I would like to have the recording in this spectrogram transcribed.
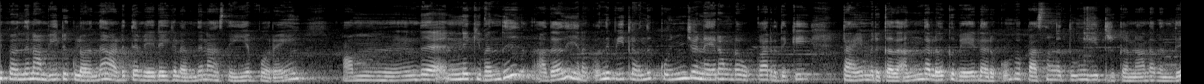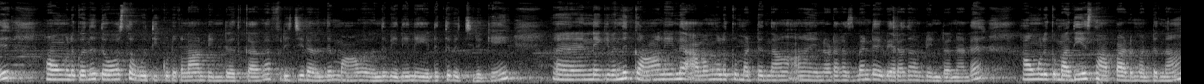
இப்போ வந்து நான் வீட்டுக்குள்ளே வந்து அடுத்த வேலைகளை வந்து நான் செய்ய போகிறேன் இந்த இன்னைக்கு வந்து அதாவது எனக்கு வந்து வீட்டில் வந்து கொஞ்சம் நேரம் கூட உட்கார்றதுக்கே டைம் இருக்காது. அந்த அளவுக்கு வேலை இருக்கும். இப்போ பசங்க தூங்கிட்டு இருக்கனால வந்து அவங்களுக்கு வந்து தோசை ஊற்றி கொடுக்கலாம் அப்படின்றதுக்காக ஃப்ரிட்ஜில் வந்து மாவை வந்து வெளியில் எடுத்து வச்சுருக்கேன். இன்றைக்கி இன்னைக்கு வந்து காலையில் அவங்களுக்கு மட்டும்தான். என்னோடய என்னோட ஹஸ்பண்டு விரதம் அப்படின்றனால அவங்களுக்கு மதிய சாப்பாடு மட்டும்தான்.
